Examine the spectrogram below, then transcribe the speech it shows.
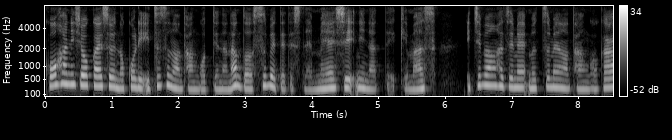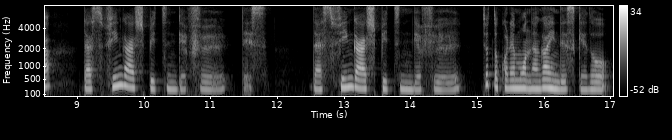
後半に紹介する残り5つの単語っていうのはなんとすべてですね、名詞になっていきます。一番初め6つ目の単語が Das Fingerspitzengefühl です。Das Fingerspitzengefühl ちょっとこれも長いんですけど、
